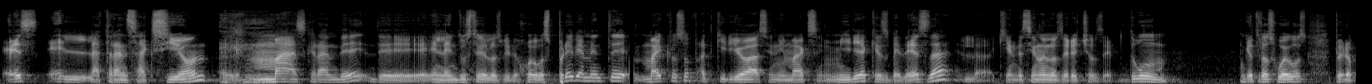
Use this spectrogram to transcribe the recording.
Es la transacción eh, más grande de, en la industria de los videojuegos. Previamente, Microsoft adquirió a Cinemax Media, que es Bethesda, quien desciende los derechos de Doom, y otros juegos, pero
